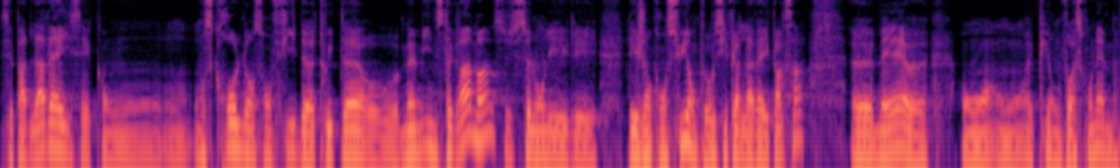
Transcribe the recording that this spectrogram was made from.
c'est pas de la veille, c'est qu'on on, scrolle dans son feed Twitter ou même Instagram, hein, selon les, les, gens qu'on suit, on peut aussi faire de la veille par ça, euh, mais euh, on, et puis on voit ce qu'on aime.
